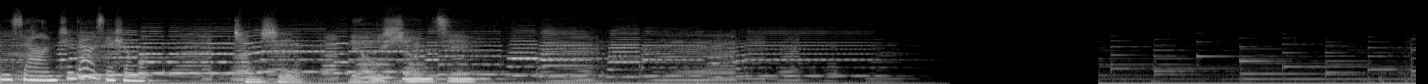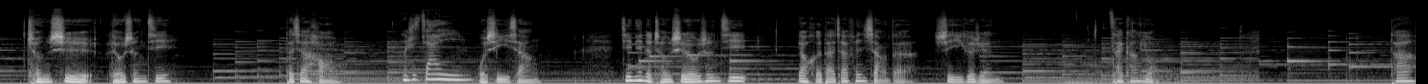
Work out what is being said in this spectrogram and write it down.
你想知道些什么？城市留声机。城市留声机。大家好，我是佳莹，我是怡翔。今天的城市留声机要和大家分享的是一个人——蔡康永。他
